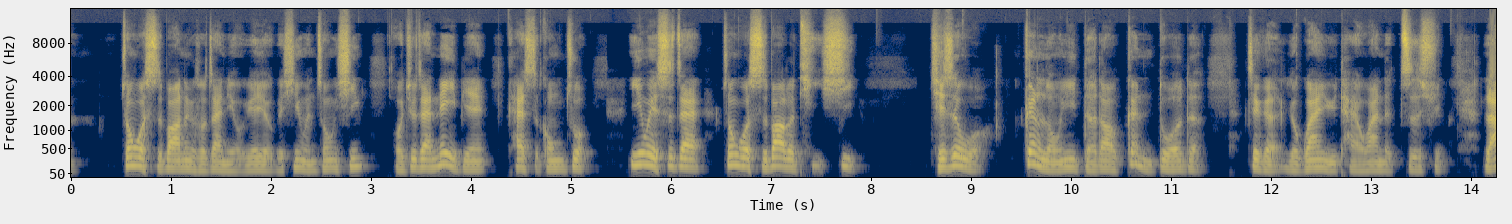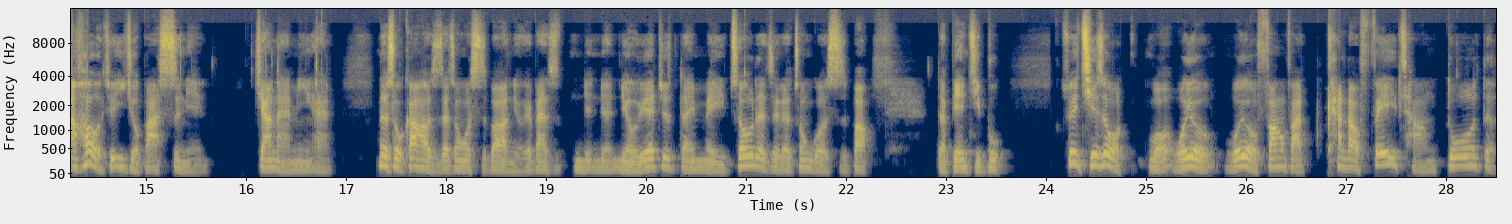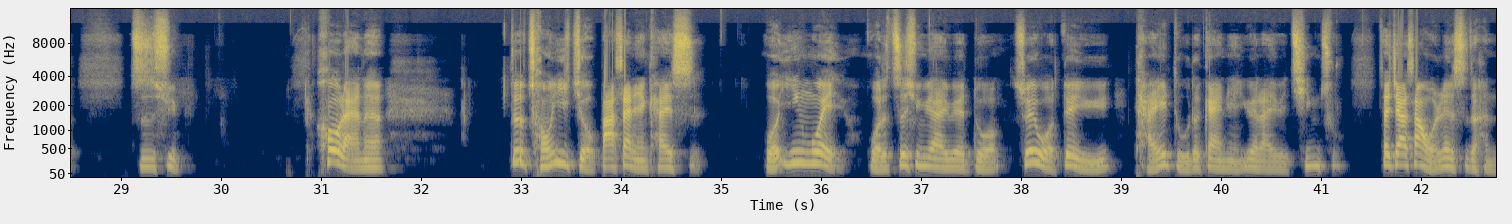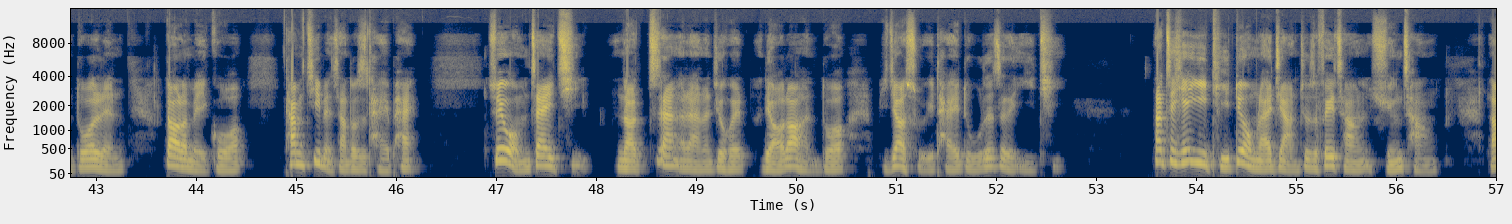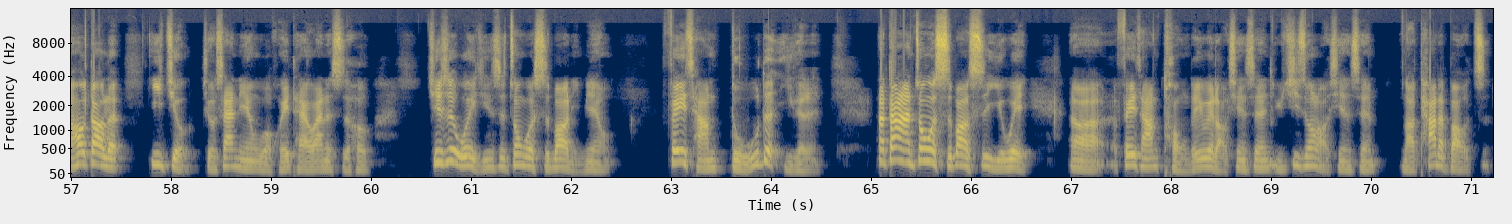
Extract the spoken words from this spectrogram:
中国时报那个时候在纽约有个新闻中心，我就在那边开始工作。因为是在中国时报的体系，其实我更容易得到更多的这个有关于台湾的资讯。然后就一九八四年江南命案，那时候刚好是在中国时报纽约办事，纽纽纽约就等于美洲的这个中国时报的编辑部，所以其实我我我有我有方法看到非常多的资讯。后来呢，就是从一九八三年开始，我因为我的资讯越来越多，所以我对于台独的概念越来越清楚。再加上我认识的很多人到了美国，他们基本上都是台派，所以我们在一起，那自然而然的就会聊到很多比较属于台独的这个议题。那这些议题对我们来讲就是非常寻常。然后到了一九九三年，我回台湾的时候。其实我已经是中国时报里面非常毒的一个人。那当然，中国时报是一位呃非常统的一位老先生于继忠老先生，那他的报纸。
